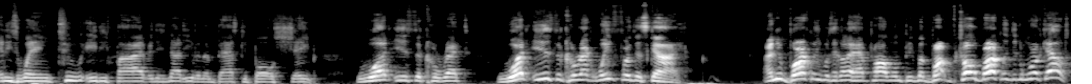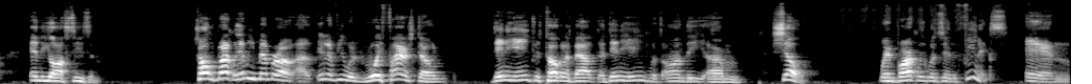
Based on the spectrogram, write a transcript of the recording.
and he's weighing 285, and he's not even in basketball shape. What is the correct? What is the correct weight for this guy? I knew Barkley was going to have problems, but Bar- Charles Barkley didn't work out in the offseason. Charles Barkley, I remember an interview with Roy Firestone. Danny Ainge was talking about, uh, Danny Ainge was on the um, show when Barkley was in Phoenix. And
